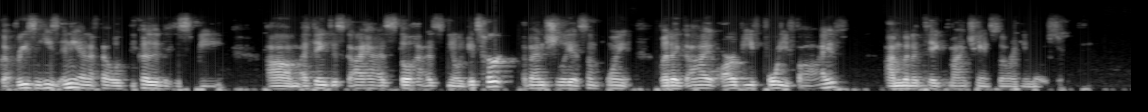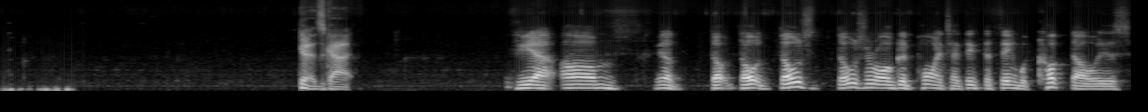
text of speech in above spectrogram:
the reason he's in the NFL because of his speed. Um, I think this guy has still has you know gets hurt eventually at some point, but a guy RB forty five, I'm going to take my chance on Raheem Mostert. Good, Scott. Yeah, um, yeah, th- th- those those are all good points. I think the thing with Cook though is,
